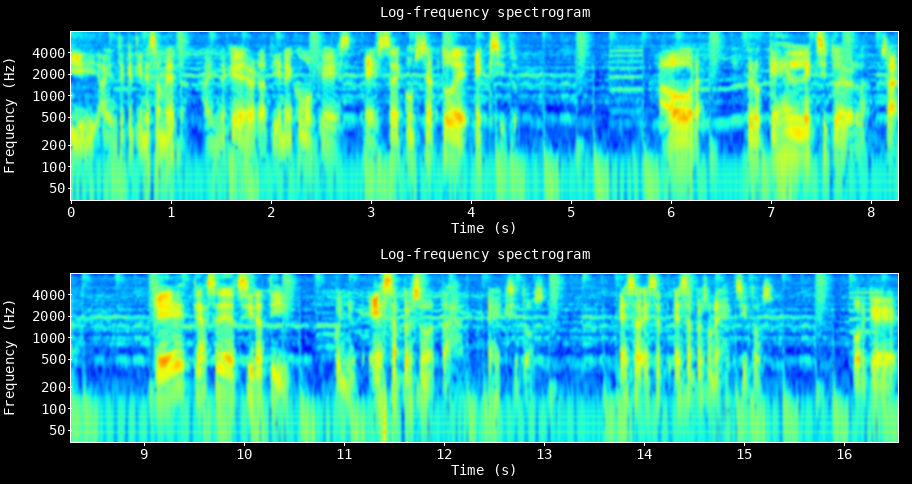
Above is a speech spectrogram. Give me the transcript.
Y hay gente que tiene esa meta, hay gente que de verdad tiene como que es, ese concepto de éxito. Ahora, pero ¿qué es el éxito de verdad? O sea, ¿qué te hace decir a ti, coño, esa persona está, es exitosa? Esa, esa, esa persona es exitosa. Porque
